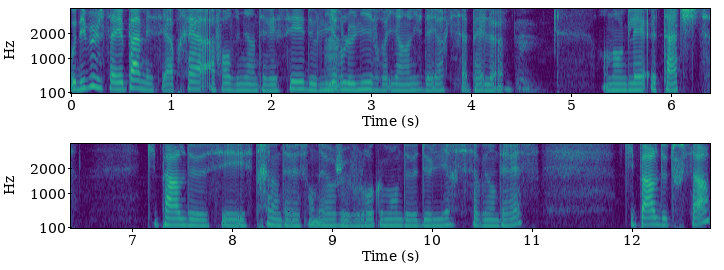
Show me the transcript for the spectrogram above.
Au début, je ne savais pas, mais c'est après, à force de m'y intéresser, de lire le livre. Il y a un livre d'ailleurs qui s'appelle, euh, en anglais, Attached, qui parle de. C'est très intéressant d'ailleurs, je vous le recommande de, le lire si ça vous intéresse. Qui parle de tout ça.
